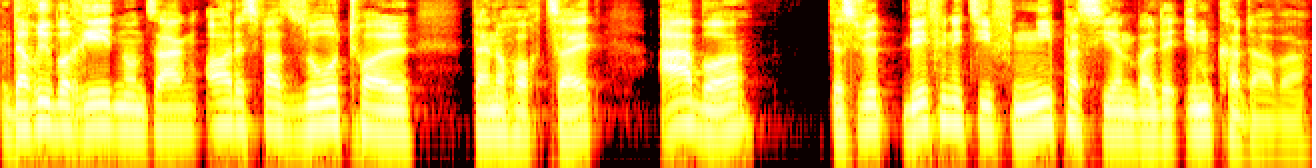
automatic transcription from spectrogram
darüber reden und sagen, oh, das war so toll, deine Hochzeit, aber das wird definitiv nie passieren, weil der Imker da war.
